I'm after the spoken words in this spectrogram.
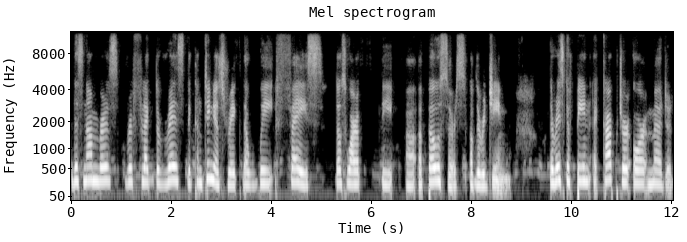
These numbers reflect the risk, the continuous risk that we face, those who are the uh, opposers of the regime, the risk of being captured or murdered.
